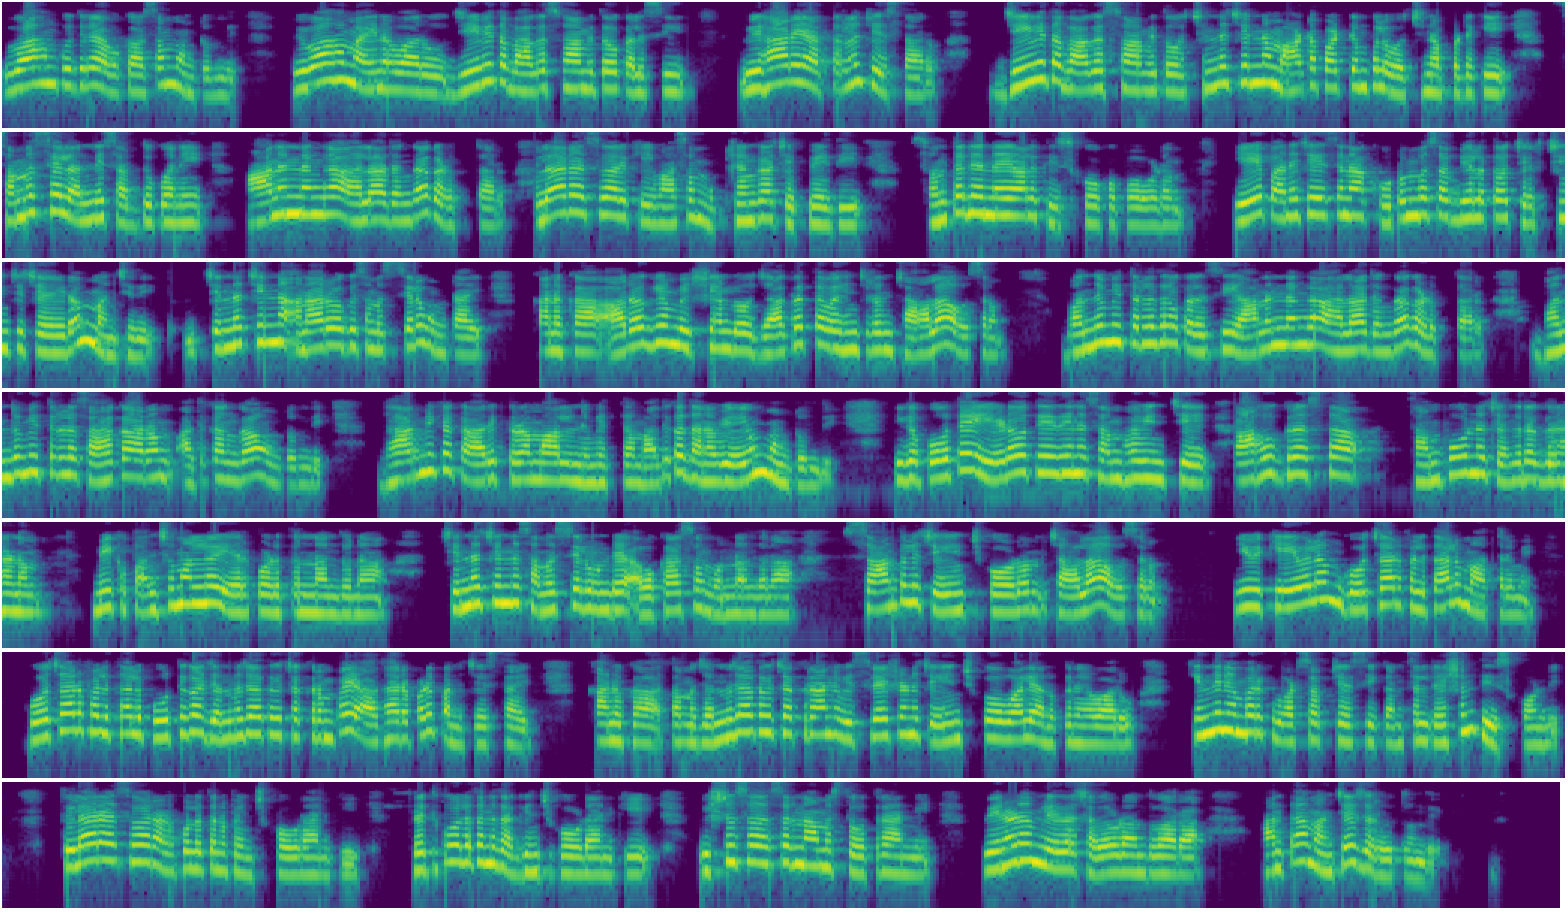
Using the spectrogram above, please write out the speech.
వివాహం కుదిరే అవకాశం ఉంటుంది. వివాహం అయిన వారు జీవిత భాగస్వామితో కలిసి విహారయాత్రలను చేస్తారు. జీవిత భాగస్వామితో చిన్న చిన్న మాట పట్టింపులు వచ్చినప్పటికీ సమస్యలన్నీ సర్దుకొని ఆనందంగా ఆహ్లాదంగా గడుపుతారు. తులారాశి వారికి ఈ మాసం ముఖ్యంగా చెప్పేది సొంత నిర్ణయాలు తీసుకోకపోవడం ఏ పని చేసినా కుటుంబ సభ్యులతో చర్చించి చేయడం మంచిది. చిన్న చిన్న అనారోగ్య సమస్యలు ఉంటాయి. కనుక ఆరోగ్యం విషయంలో జాగ్రత్త వహించడం చాలా అవసరం. బంధుమిత్రులతో కలిసి ఆనందంగా ఆహ్లాదంగా గడుపుతారు. బంధుమిత్రుల సహకారం అధికంగా ఉంటుంది. ధార్మిక కార్యక్రమాల నిమిత్తం అధిక ధన వ్యయం ఉంటుంది. ఇకపోతే ఏడవ తేదీన సంభవించే రాహుగ్రస్త సంపూర్ణ చంద్రగ్రహణం మీకు పంచమంలో ఏర్పడుతున్నందున చిన్న చిన్న సమస్యలు ఉండే అవకాశం ఉన్నందున శాంతులు చేయించుకోవడం చాలా అవసరం. ఇవి కేవలం గోచార ఫలితాలు మాత్రమే. గోచార ఫలితాలు పూర్తిగా జన్మజాతక చక్రంపై ఆధారపడి పనిచేస్తాయి. కనుక తమ జన్మజాతక చక్రాన్ని విశ్లేషణ చేయించుకోవాలి అనుకునేవారు. కింది నెంబర్కి వాట్సాప్ చేసి కన్సల్టేషన్ తీసుకోండి. తులారాశి వారి అనుకూలతను పెంచుకోవడానికి ప్రతికూలతను తగ్గించుకోవడానికి విష్ణు సహస్రనామ స్తోత్రాన్ని వినడం లేదా చదవడం ద్వారా అంతా మంచే జరుగుతుంది.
